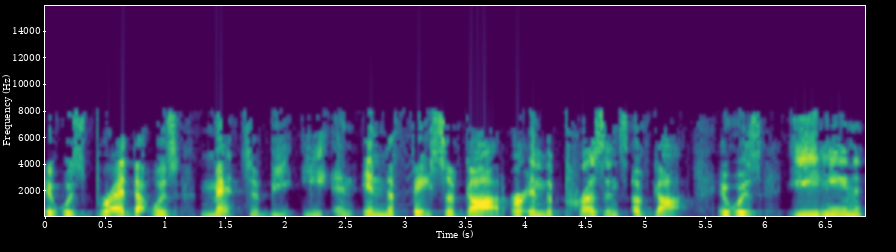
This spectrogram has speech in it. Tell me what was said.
it was bread that was meant to be eaten in the face of God or in the presence of God. It was eating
